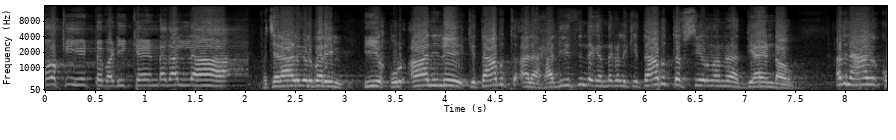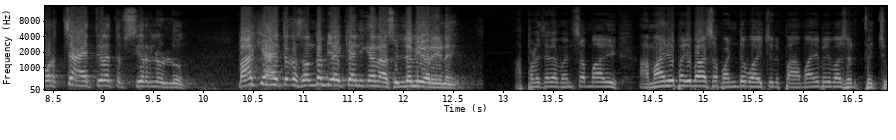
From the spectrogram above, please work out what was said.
നോക്കിയിട്ട് പഠിക്കേണ്ടതല്ല. ചില ആളുകൾ പറയും ഈ ഖുർആാനിൽ കിതാബ് അല്ല ഹദീസിന്റെ ഗ്രന്ഥങ്ങളിൽ കിതാബ് തഫ്സീർ എന്ന് പറഞ്ഞൊരു അധ്യായം ഉണ്ടാവും. അതിലാകെ കുറച്ച് ആയത്തുകളെ തഫ്സീറിലുള്ളൂ ബാക്കി ആയത്തൊക്കെ സ്വന്തം വ്യാഖ്യാനിക്കാൻ സുല്ലമി പറയണത് അപ്പോൾ ചില മനുഷ്യന്മാർ അമാനി പരിഭാഷ പണ്ട് വായിച്ചു ഇപ്പൊ അമാനി പരിഭാഷ എടുത്തുവെച്ചു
